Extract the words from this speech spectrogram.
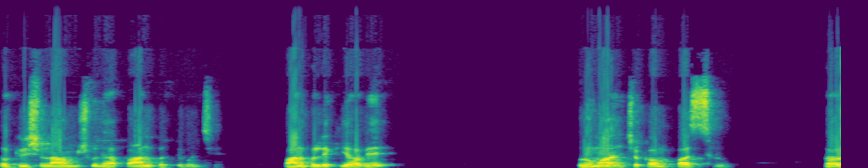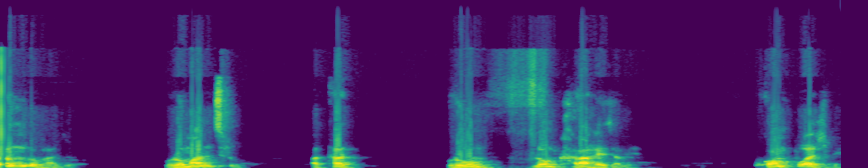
তো কৃষ্ণ নাম সুধা পান করতে বলছে। পান করলে কি হবে? রোমাঞ্চ কম্পাশ্রু তরঙ্গ ভাজ রোমাঞ্চরু অর্থাৎ রোম, লোম খাড়া হয়ে যাবে। কম্প আসবে,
